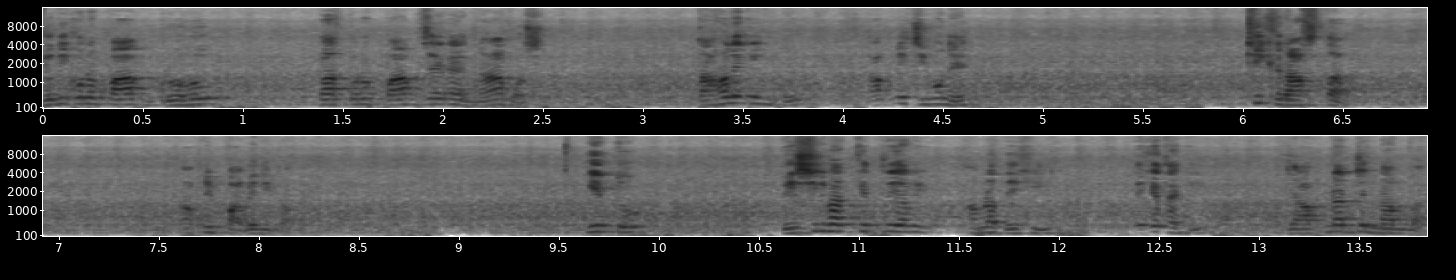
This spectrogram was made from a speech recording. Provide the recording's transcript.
যদি কোনো পাপ গ্রহ বা কোনো পাপ জায়গায় না বসে, তাহলে কিন্তু আপনি জীবনে ঠিক রাস্তা আপনি পাবেনই পাবেন। কিন্তু বেশিরভাগ ক্ষেত্রে আমি, আমরা দেখি, দেখে থাকি যে আপনার যে নাম্বার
